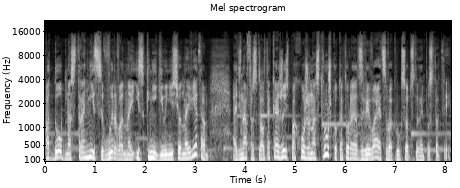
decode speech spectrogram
подобна странице, вырванной из книги, унесенной ветром, один автор сказал, такая жизнь похожа на стружку, которая завивается вокруг собственной пустоты.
